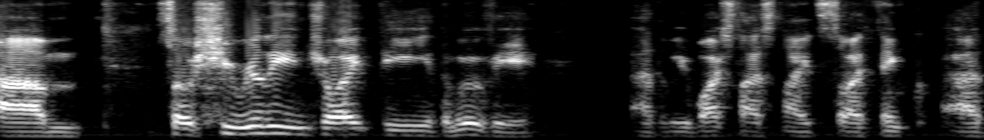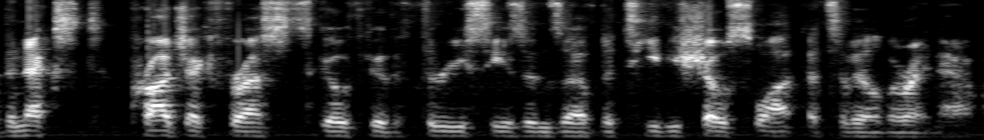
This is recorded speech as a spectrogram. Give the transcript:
Um, so she really enjoyed the the movie uh, that we watched last night. So I think uh, the next project for us is to go through the three seasons of the TV show SWAT that's available right now.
